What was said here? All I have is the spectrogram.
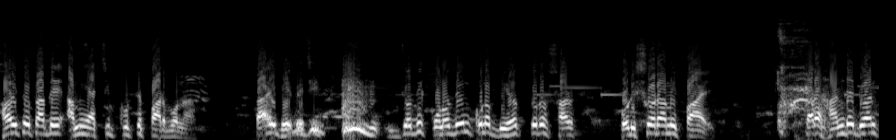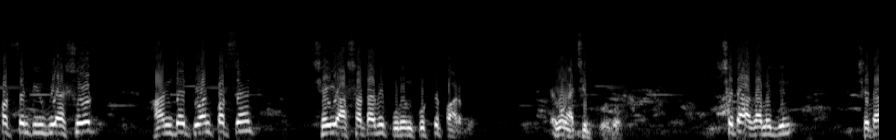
হয়তো তাদের আমি অ্যাচিভ করতে পারব না। তাই ভেবেছি যদি কোনোদিন কোনো বৃহত্তর পরিসর আমি পাই, তাহলে hundred one percent you be assure hundred one percent সেই আশাটা আমি পূরণ করতে পারব এবং অ্যাচিভ করব। সেটা আগামী দিন, সেটা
